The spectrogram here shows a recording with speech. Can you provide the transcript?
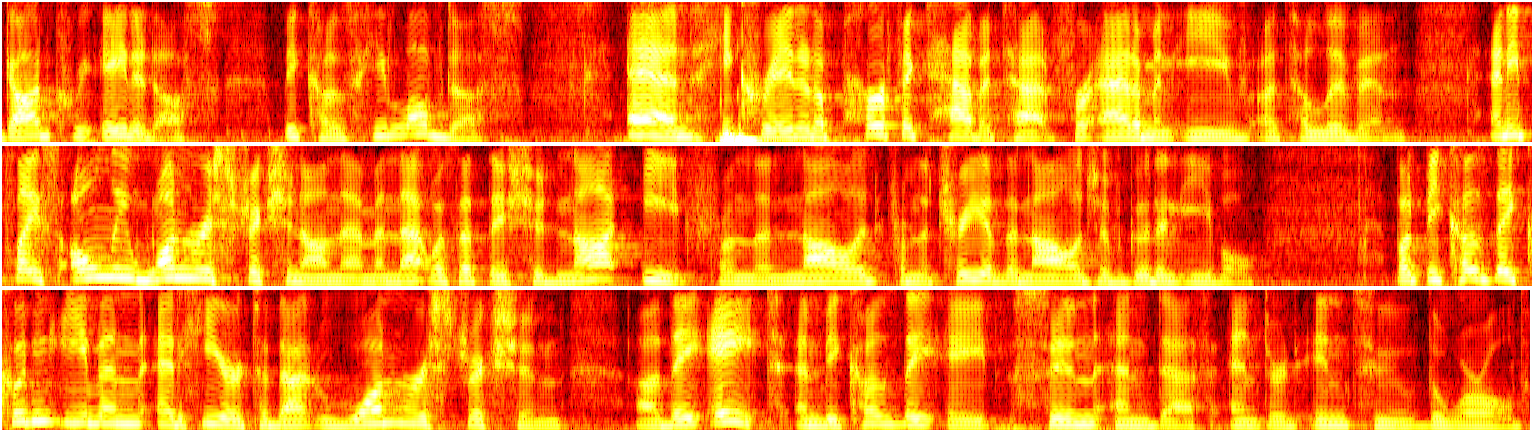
God created us because he loved us. And he created a perfect habitat for Adam and Eve uh, to live in. And he placed only one restriction on them, and that was that they should not eat from the knowledge from the tree of the knowledge of good and evil. But because they couldn't even adhere to that one restriction, uh, they ate, and because they ate, sin and death entered into the world.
